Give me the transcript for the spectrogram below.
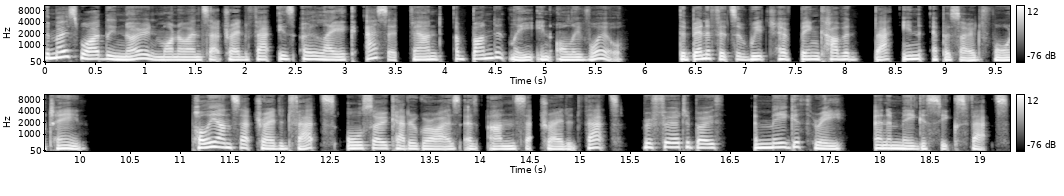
The most widely known monounsaturated fat is oleic acid, found abundantly in olive oil, the benefits of which have been covered back in episode 14. Polyunsaturated fats, also categorized as unsaturated fats, refer to both omega 3 and omega 6 fats,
